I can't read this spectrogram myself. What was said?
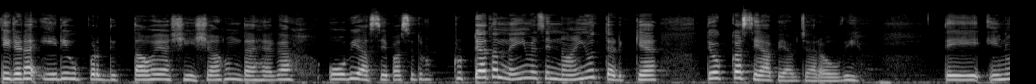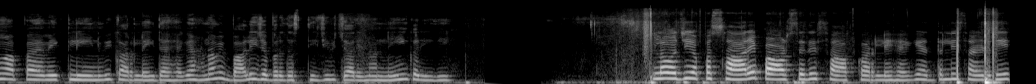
ਤੇ ਜਿਹੜਾ ਇਹਦੇ ਉੱਪਰ ਦਿੱਤਾ ਹੋਇਆ ਸ਼ੀਸ਼ਾ ਹੁੰਦਾ ਹੈਗਾ, ਉਹ ਵੀ ਆਸੇ-ਪਾਸੇ ਤੋਂ ਟੁੱਟਿਆ ਤਾਂ ਨਹੀਂ, ਵੈਸੇ ਨਾ ਹੀ ਉਹ ਤੜਕਿਆ ਤੇ ਉਹ ਘਸਿਆ ਪਿਆ ਵਿਚਾਰਾ ਉਹ ਵੀ। ਅਤੇ ਇਹਨੂੰ ਆਪਾਂ ਐਵੇਂ ਕਲੀਨ ਵੀ ਕਰ ਲਈਦਾ ਹੈਗਾ ਹੈ ਨਾ ਵੀ ਬਾਹਲੀ ਜ਼ਬਰਦਸਤੀ ਜੀ ਵਿਚਾਰੇ ਨਾਲ ਨਹੀਂ ਕਰੀਦੀ। ਲਓ ਜੀ, ਆਪਾਂ ਸਾਰੇ ਪਾਰਟਸ ਇਹਦੇ ਸਾਫ਼ ਕਰ ਲਏ ਹੈਗੇ, ਇੱਧਰਲੀ ਸਾਈਡ ਦੇ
